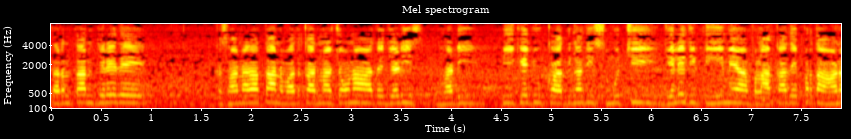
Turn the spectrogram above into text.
ਤਰਨਤਾਰਨ ਜ਼ਿਲ੍ਹੇ ਦੇ ਕਿਸਾਨਾਂ ਦਾ ਧੰਨਵਾਦ ਕਰਨਾ ਚਾਹੁੰਦਾ ਤੇ ਜਿਹੜੀ ਸਾਡੀ ਪੀਕੇਯੂ ਕਾਦੀਆਂ ਦੀ ਸਮੁੱਚੀ ਜ਼ਿਲ੍ਹੇ ਦੀ ਟੀਮ ਆ ਬਲਾਕਾਂ ਦੇ ਪ੍ਰਧਾਨ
